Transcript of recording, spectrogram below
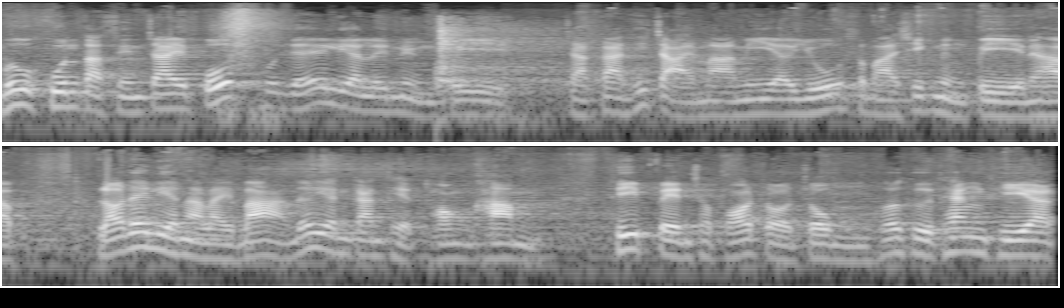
เมื่อคุณตัดสินใจปุ๊บคุณจะได้เรียนเลย 1 ปี จากการที่จ่ายมามีอายุสมาชิก 1 ปีนะครับแล้วได้เรียนอะไรบ้างได้เรียนการเทรดทองคำ ที่เป็นเฉพาะเจาะจง ก็คือแท่งเทียน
